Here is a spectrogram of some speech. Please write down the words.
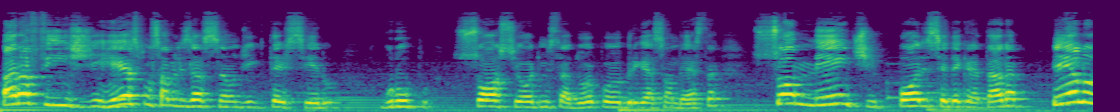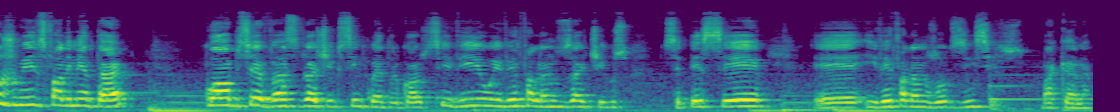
para fins de responsabilização de terceiro grupo sócio ou administrador por obrigação desta, somente pode ser decretada pelo juiz falimentar com a observância do artigo 50 do Código Civil e vem falando dos artigos do CPC é, e vem falando dos outros incisos. Bacana,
